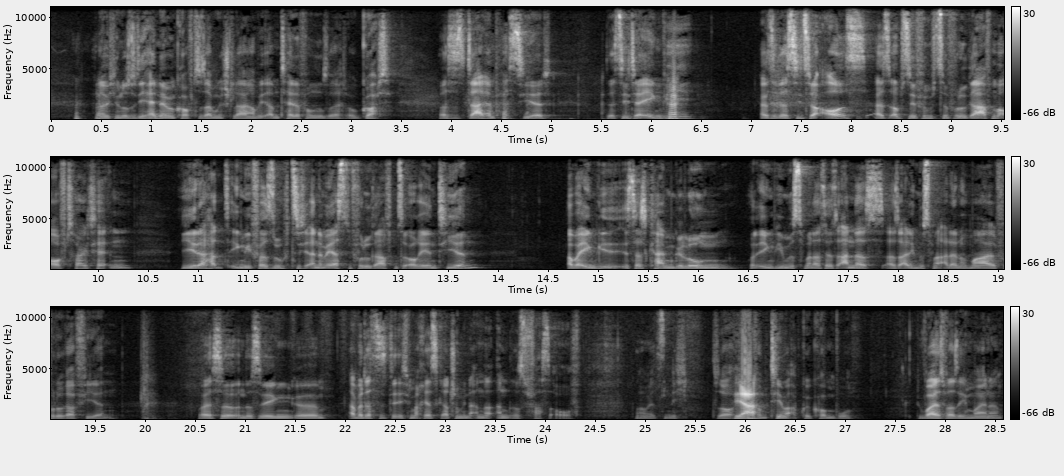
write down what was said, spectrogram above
Dann habe ich mir nur so die Hände im Kopf zusammengeschlagen, habe am Telefon gesagt, oh Gott, was ist da denn passiert? Das sieht ja irgendwie, also das sieht so aus, als ob sie 15 Fotografen beauftragt hätten. Jeder hat irgendwie versucht, sich an dem ersten Fotografen zu orientieren. Aber irgendwie ist das keinem gelungen und irgendwie müsste man das jetzt anders. Also eigentlich müsste man alle nochmal fotografieren. Weißt du? Und deswegen, äh, aber das ist, ich mache jetzt gerade schon wieder ein anderes Fass auf. Machen wir jetzt nicht. So, Ja. ich bin vom Thema abgekommen, wo. Du weißt, was ich meine.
